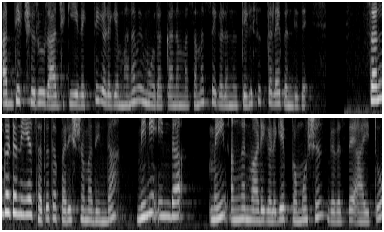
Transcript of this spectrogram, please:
ಅಧ್ಯಕ್ಷರು ರಾಜಕೀಯ ವ್ಯಕ್ತಿಗಳಿಗೆ ಮನವಿ ಮೂಲಕ ನಮ್ಮ ಸಮಸ್ಯೆಗಳನ್ನು ತಿಳಿಸುತ್ತಲೇ ಬಂದಿದೆ. ಸಂಘಟನೆಯ ಸತತ ಪರಿಶ್ರಮದಿಂದ ಮಿನಿಯಿಂದ ಮೇನ್ ಅಂಗನವಾಡಿಗಳಿಗೆ ಪ್ರಮೋಷನ್ ವ್ಯವಸ್ಥೆ ಆಯಿತು.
